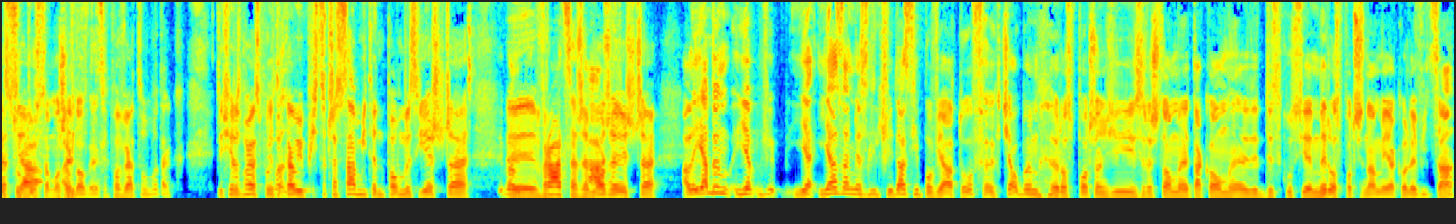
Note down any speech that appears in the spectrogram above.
e, struktur samorządowych. powiatu, bo tak, gdy się rozmawia z politykami PiS, to czasami ten pomysł jeszcze e, wraca, że tak, może jeszcze... Ale ja bym, ja, ja, ja zamiast likwidacji powiatów e, chciałbym rozpocząć i zresztą e, taką e, dyskusję my rozpoczynamy jako Lewica,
